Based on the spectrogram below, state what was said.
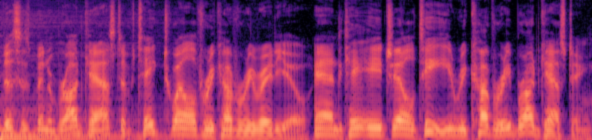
This has been a broadcast of Take 12 Recovery Radio and KHLT Recovery Broadcasting.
